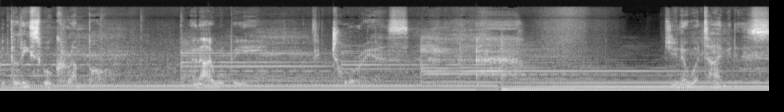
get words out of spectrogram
the police will crumble, and I will be victorious. Do you know what time it is?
